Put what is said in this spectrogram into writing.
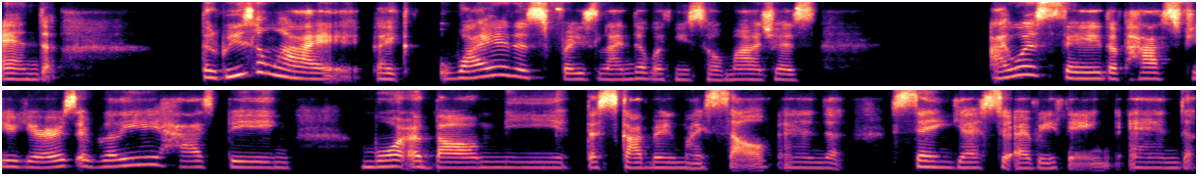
And the reason why, like, why this phrase landed with me so much is I would say the past few years, it really has been more about me discovering myself and saying yes to everything and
